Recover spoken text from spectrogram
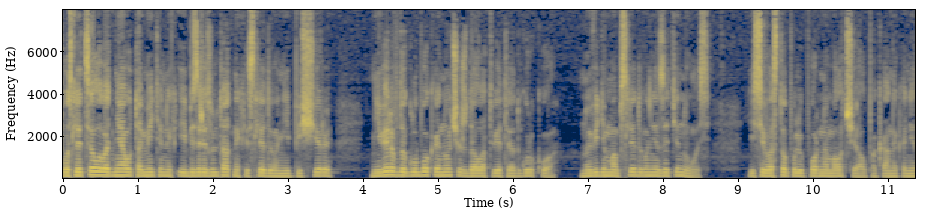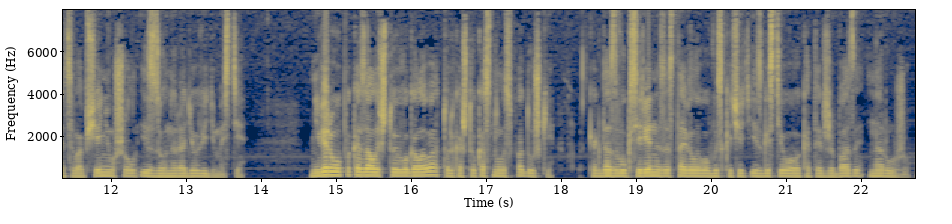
После целого дня утомительных и безрезультатных исследований пещеры, Неверов до глубокой ночи ждал ответы от Гурко, но, видимо, обследование затянулось, и Севастополь упорно молчал, пока, наконец, вообще не ушел из зоны радиовидимости. Неверову показалось, что его голова только что коснулась подушки, когда звук сирены заставил его выскочить из гостевого коттеджа базы наружу.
